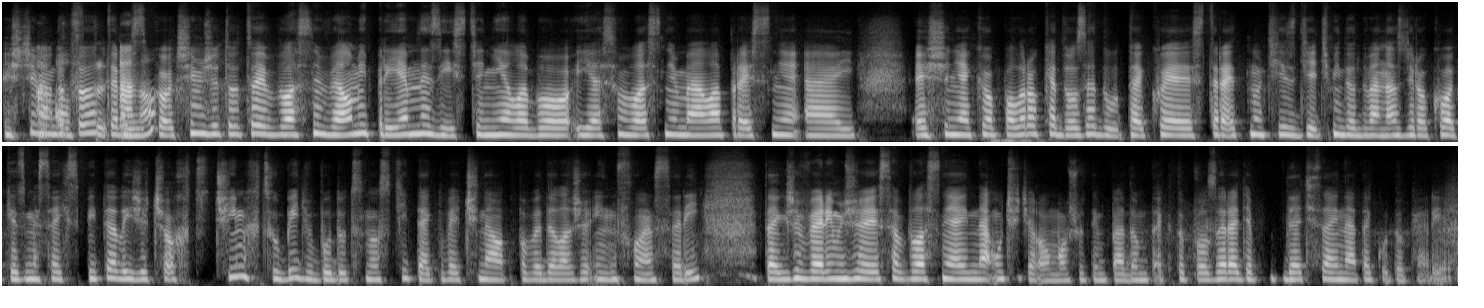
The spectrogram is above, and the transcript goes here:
ešte vám do toho teraz ano? skočím, že toto je vlastne veľmi príjemné zistenie, lebo ja som vlastne mala presne aj ešte nejakého pol roka dozadu také stretnutie s deťmi do 12 rokov a keď sme sa ich spýtali, že čo, čím chcú byť v budúcnosti, tak väčšina odpovedala, že influencery. Takže verím, že sa vlastne aj na učiteľov môžu tým pádom takto pozerať a dať sa aj na takúto kariéru.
